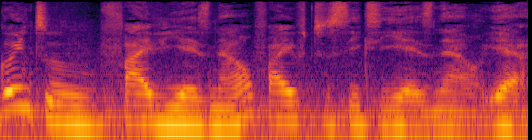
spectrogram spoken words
going to five years now, five to six years now. Yeah.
